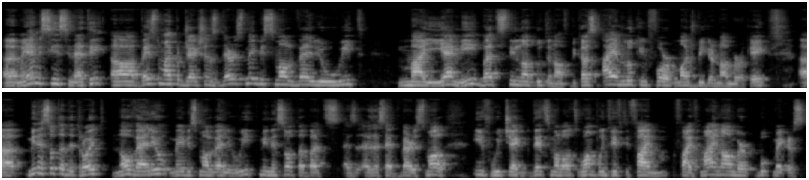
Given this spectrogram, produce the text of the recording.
uh, Miami, Cincinnati. Uh, based on my projections, there is maybe small value with Miami, but still not good enough because I am looking for much bigger number. Okay, uh, Minnesota, Detroit, no value, maybe small value with Minnesota, but as, as I said, very small. If we check decimal odds, 1.55 my number, bookmakers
